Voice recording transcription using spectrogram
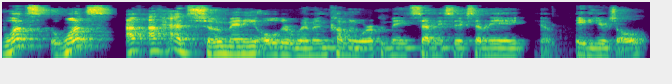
once, once I've, I've had so many older women come and work with me, 76, 78, you know, 80 years old.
